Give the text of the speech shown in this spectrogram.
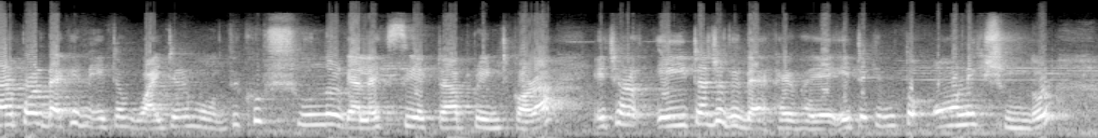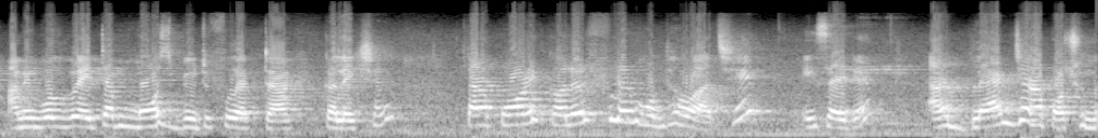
তারপর দেখেন এটা হোয়াইটের মধ্যে খুব সুন্দর গ্যালাক্সি একটা প্রিন্ট করা। এছাড়াও এইটা যদি দেখায় ভাইয়া, এটা কিন্তু অনেক সুন্দর। আমি বলব এটা মোস্ট বিউটিফুল একটা কালেকশন। তারপরে কালারফুলের মধ্যেও আছে এই সাইডে আর ব্ল্যাক যারা পছন্দ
